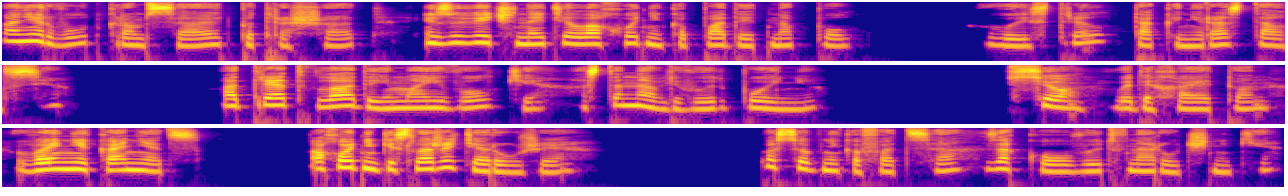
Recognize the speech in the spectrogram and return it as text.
Они рвут, кромсают, потрошат. Изувеченное тело охотника падает на пол. Выстрел так и не раздался. Отряд Влада и мои волки останавливают бойню. «Все», — выдыхает он, — «войне конец. Охотники, сложить оружие». Пособников отца заковывают в наручники.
